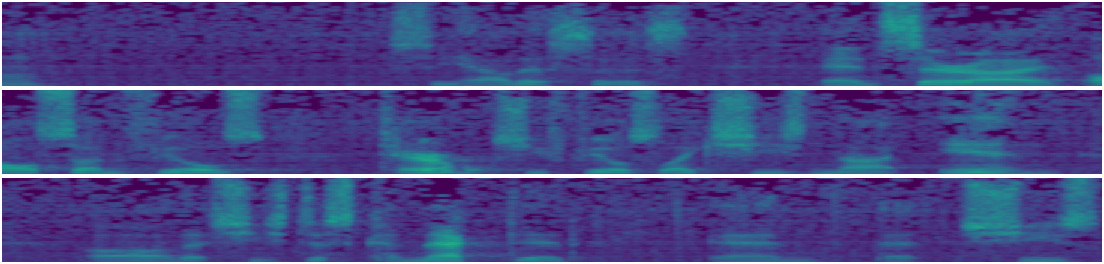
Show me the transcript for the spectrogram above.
mm-hmm. see how this is, and Sarai all of a sudden feels terrible. She feels like she's not in, uh, that she's disconnected, and that she's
